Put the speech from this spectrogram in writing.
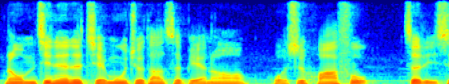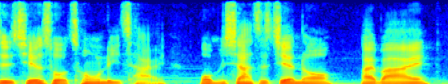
那我们今天的节目就到这边喽，我是花富，这里是解锁聪理财，我们下次见喽，拜拜。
